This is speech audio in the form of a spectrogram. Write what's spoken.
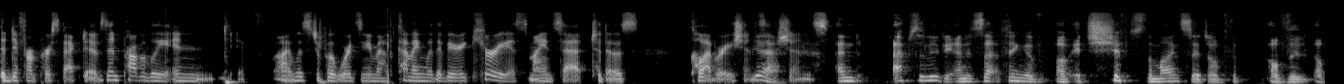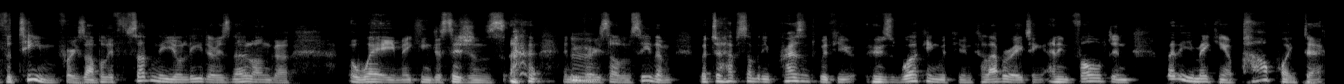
the different perspectives and probably in if i was to put words in your mouth coming with a very curious mindset to those collaboration yeah. sessions and absolutely and it's that thing of of it shifts the mindset of the of the of the team for example if suddenly your leader is no longer away making decisions and you mm. very seldom see them but to have somebody present with you who's working with you and collaborating and involved in whether you're making a powerpoint deck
